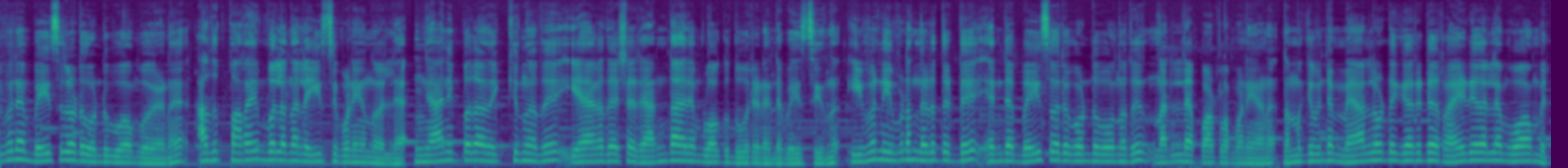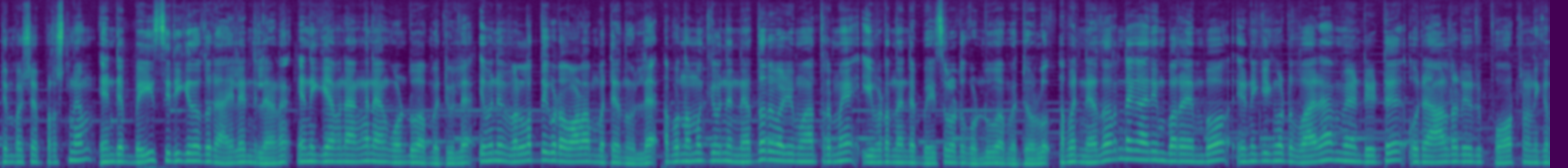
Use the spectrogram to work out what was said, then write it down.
ഇവനെ ബേസിലോട്ട് കൊണ്ടുപോകാൻ പോവുകയാണ്. അത് പറയും പോലെ നല്ല ഈസി പണിയൊന്നുമല്ല. ഞാനിപ്പോ ദാ നിൽക്കുന്നത് ഏകദേശം രണ്ടായിരം ബ്ലോക്ക് ദൂരെയാണ് എന്റെ ബേസിൽ നിന്ന് ഇവൻ ഇവിടെ നിന്ന് എടുത്തിട്ട് എന്റെ ബേസ് വരെ കൊണ്ടുപോകുന്നത് നല്ല പാട്ടുള്ള പണിയാണ്. നമുക്ക് ഇവന്റെ മേലോട്ട് കയറിയിട്ട് റൈഡ് ചെയ്തെല്ലാം പോകാൻ പറ്റും. പക്ഷേ പ്രശ്നം എന്റെ ബേസ് ഇരിക്കുന്നത് ഒരു ഐലൻഡിലാണ് എനിക്ക് അവൻ അങ്ങനെ അങ്ങ് കൊണ്ടുപോകാൻ പറ്റില്ല ഇവന് വെള്ളത്തിൽ കൂടെ ഓടാൻ പറ്റുന്നില്ല. അപ്പൊ നമുക്ക് ഇവന്റെ നെതർ വഴി മാത്രമേ ഇവിടെ നിന്ന് എന്റെ ബേസിലോട്ട് കൊണ്ടുപോകാൻ പറ്റുള്ളൂ. അപ്പൊ നെതറിന്റെ കാര്യം പറയുമ്പോൾ എനിക്ക് ഇങ്ങോട്ട് വരാൻ വേണ്ടിയിട്ട് ഒരു ആൾറെഡി ഒരു പോർട്ടൽ എനിക്ക്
